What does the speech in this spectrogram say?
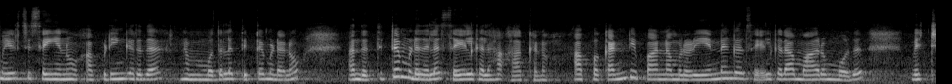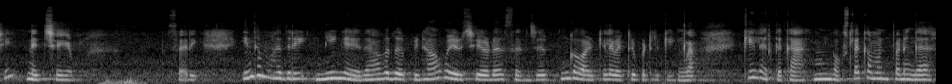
முயற்சி செய்யணும் அப்படிங்கிறத நம்ம முதல்ல திட்டமிடணும். அந்த திட்டமிடுதலை செயல்களாக ஆக்கணும். அப்போ கண்டிப்பாக நம்மளுடைய எண்ணங்கள் செயல்களாக மாறும்போது வெற்றி நிச்சயம். சரி. இந்த மாதிரி நீங்கள் ஏதாவது விடாமுயற்சியோடு செஞ்சு உங்கள் வாழ்க்கையில் வெற்றி பெற்றிருக்கீங்களா? கீழே இருக்க கமெண்ட் பாக்ஸில் கமெண்ட் பண்ணுங்கள்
